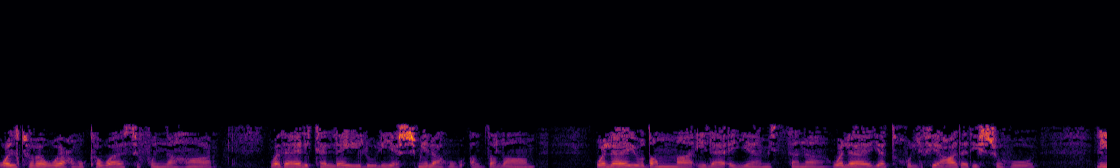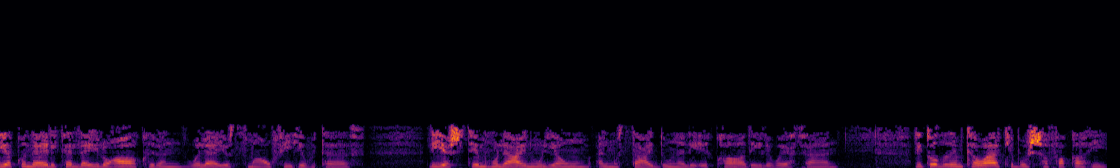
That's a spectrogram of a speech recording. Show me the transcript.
ولتروعه كواسف النهار وذلك الليل ليشمله الظلام. ولا يضم إلى أيام السنة ولا يدخل في عدد الشهور. ليكن ذلك الليل عاقرا ولا يسمع فيه هتاف. ليشتمه لاعنو اليوم المستعدون لإيقاظ لويثان لتظلم كواكب شفقه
